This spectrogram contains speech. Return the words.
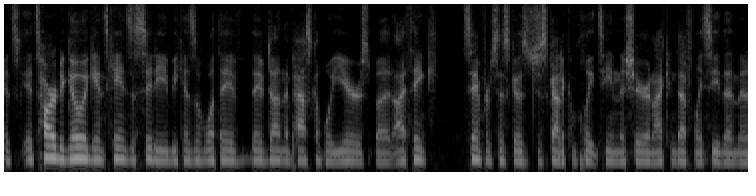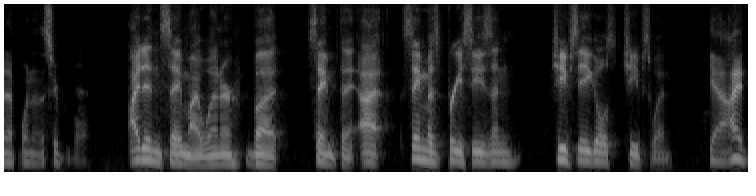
it's it's hard to go against Kansas City because of what they've they've done the past couple years, but I think San Francisco's just got a complete team this year, and I can definitely see them end up winning the Super Bowl. I didn't say my winner, but same thing. I same as preseason. Chiefs Eagles. Chiefs win. Yeah, I,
